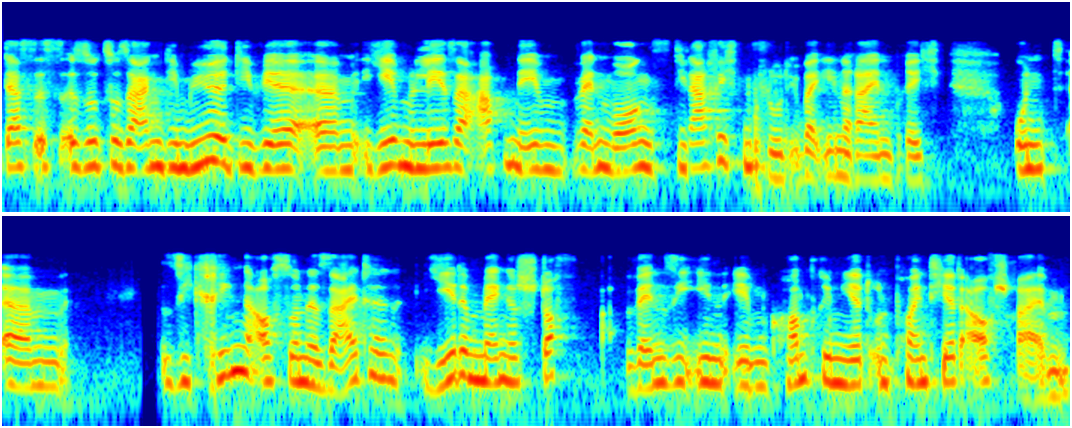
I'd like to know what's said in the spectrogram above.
Das ist sozusagen die Mühe, die wir ähm, jedem Leser abnehmen, wenn morgens die Nachrichtenflut über ihn reinbricht. Und ähm, Sie kriegen auf so eine Seite jede Menge Stoff, wenn Sie ihn eben komprimiert und pointiert aufschreiben.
